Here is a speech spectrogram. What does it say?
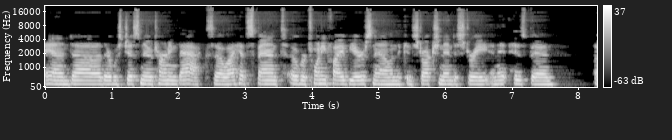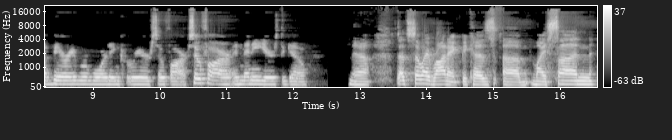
and uh, there was just no turning back. So I have spent over 25 years now in the construction industry, and it has been a very rewarding career so far. So far, and many years to go. Yeah, that's so ironic because um, my son,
